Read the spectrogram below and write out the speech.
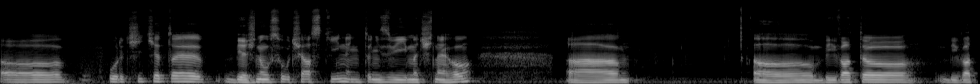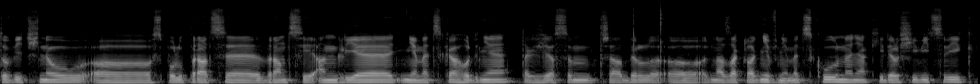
Uh, určitě to je běžnou součástí, není to nic výjimečného. A uh, bývá to Bývá to většinou uh, spolupráce v rámci Anglie, Německa hodně, takže já jsem třeba byl uh, na základně v Německu na nějaký delší výcvik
